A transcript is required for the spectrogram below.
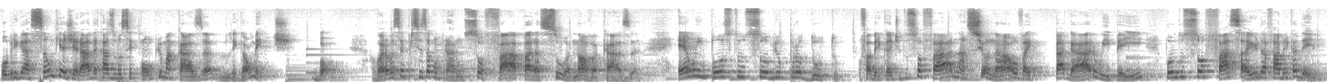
obrigação que é gerada caso você compre uma casa legalmente. Bom, agora você precisa comprar um sofá para a sua nova casa. É um imposto sobre o produto. O fabricante do sofá nacional vai pagar o IPI quando o sofá sair da fábrica dele.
